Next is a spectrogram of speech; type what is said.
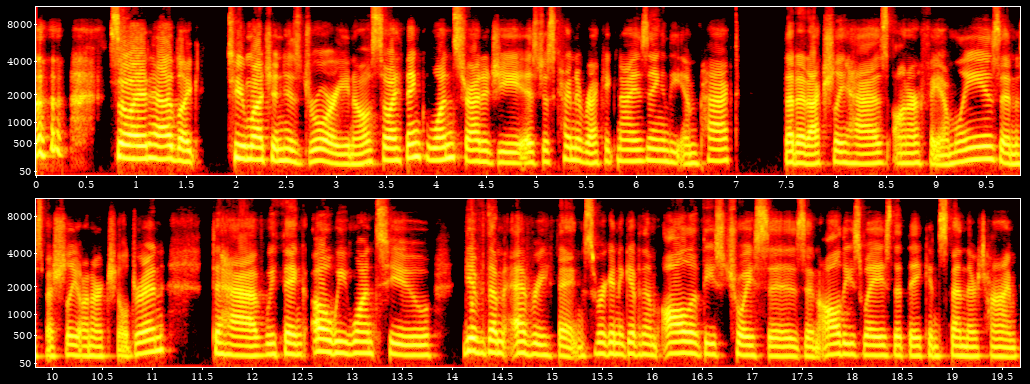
so I had had like too much in his drawer, you know? So I think one strategy is just kind of recognizing the impact that it actually has on our families and especially on our children to have we think oh we want to give them everything so we're going to give them all of these choices and all these ways that they can spend their time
